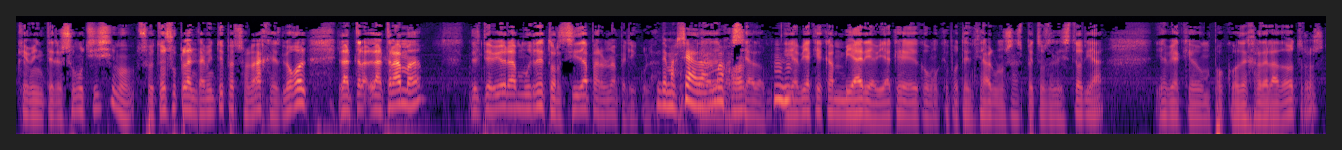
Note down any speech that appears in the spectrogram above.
que me interesó muchísimo, sobre todo su planteamiento y personajes. Luego, la, la trama del TV era muy retorcida para una película. Demasiado, demasiado. Y había que cambiar y había que como que potenciar algunos aspectos de la historia y había que un poco dejar de lado otros.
